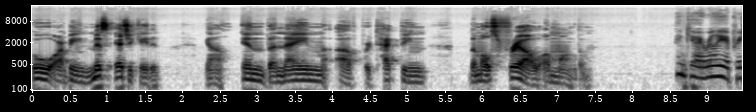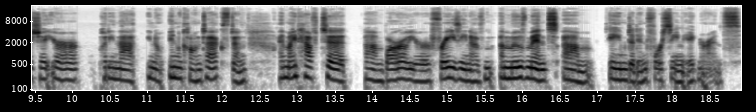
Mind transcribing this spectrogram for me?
who are being miseducated you know, in the name of protecting the most frail among them. Thank you. I really appreciate your putting that, you know, in context. And I might have to um, borrow your phrasing of a movement um, aimed at enforcing ignorance.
